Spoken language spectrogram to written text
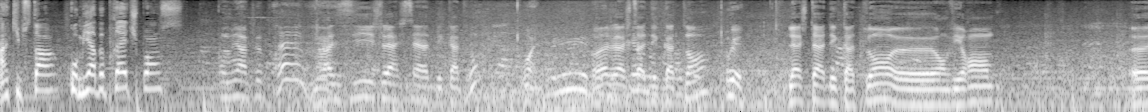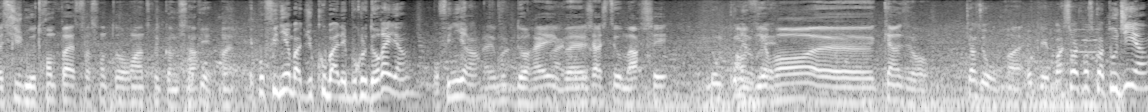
Un Keepstar, combien à peu près, tu penses? Combien à peu près? Vas-y, je l'ai acheté à Decathlon. Ouais. Ouais, je l'ai acheté à Decathlon. Ok. Je l'ai acheté à Decathlon euh, environ, euh, si je me trompe pas, 60 euros, un truc comme ça. Ouais. Et pour finir, bah, du coup, bah, les boucles d'oreilles, hein, pour finir. hein. Les boucles d'oreilles, ben, j'ai acheté au marché. Donc, combien environ euh, 15 euros. 15 euros. Ouais. Ok. Bah, ça, je pense qu'on a tout dit, hein.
